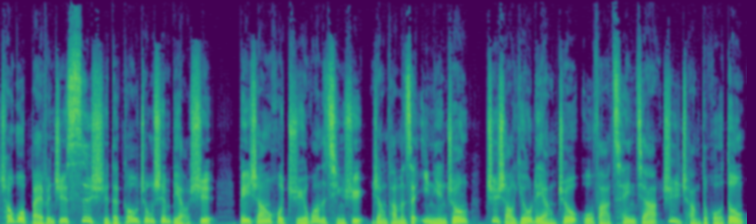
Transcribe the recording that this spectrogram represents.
超过百分之四十的高中生表示，悲伤或绝望的情绪让他们在一年中至少有两周无法参加日常的活动。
